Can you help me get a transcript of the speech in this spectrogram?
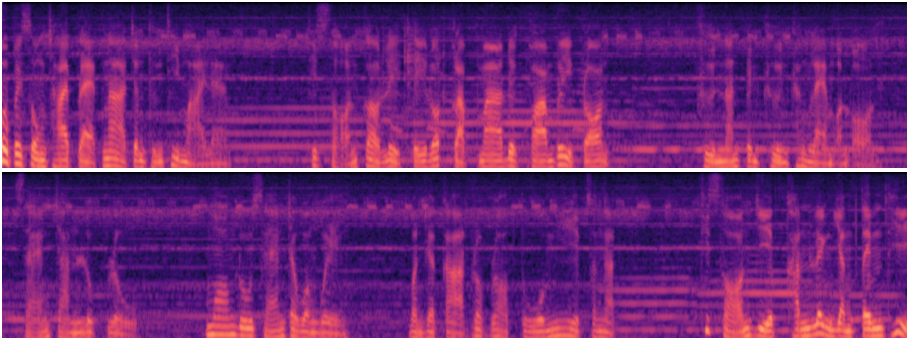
มื่อไปส่งชายแปลกหน้าจนถึงที่หมายแล้ว ทิศสอนก็รีบตีรถกลับมาด้วยความรีบร้อน คืนนั้นเป็นคืนข้างแรมอ่อนๆ แสงจันทร์ลุกลูมองดูแสนจะวังเวง บรรยากาศรอบๆตัวเงียบสงัด ทิศสอนเหยียบคันเร่งอย่างเต็มที่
